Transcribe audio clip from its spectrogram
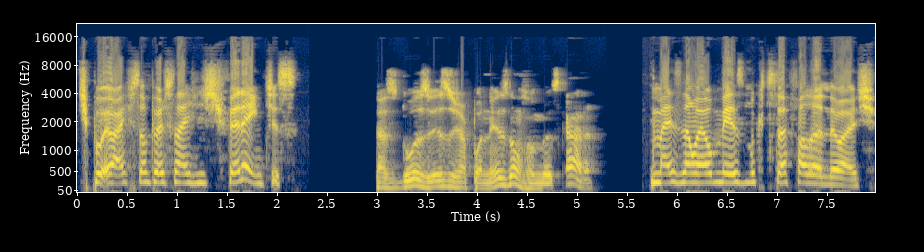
Tipo, eu acho que são personagens diferentes. Das duas vezes o japonês não são os meus caras. Mas não é o mesmo que tu tá falando, eu acho.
